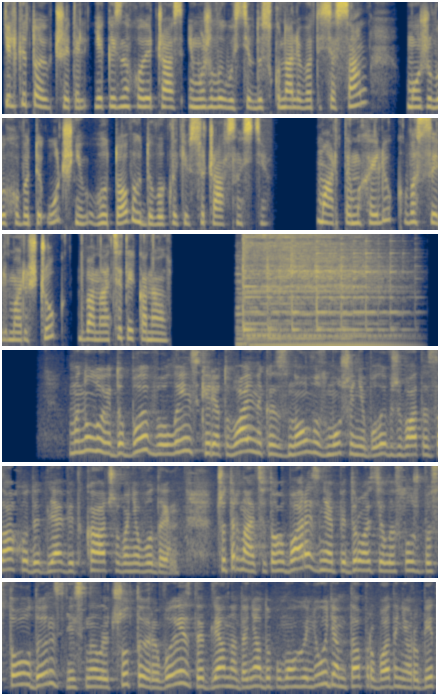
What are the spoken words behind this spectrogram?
тільки той вчитель, який знаходить час і можливості вдосконалюватися сам, може виховати учнів, готових до викликів сучасності. Марта Михайлюк, Василь Марищук, 12 канал. Минулої доби волинські рятувальники знову змушені були вживати заходи для відкачування води. 14 березня підрозділи служби 101 здійснили чотири виїзди для надання допомоги людям та проведення робіт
